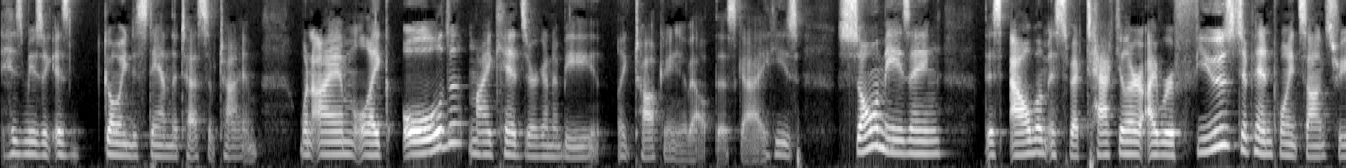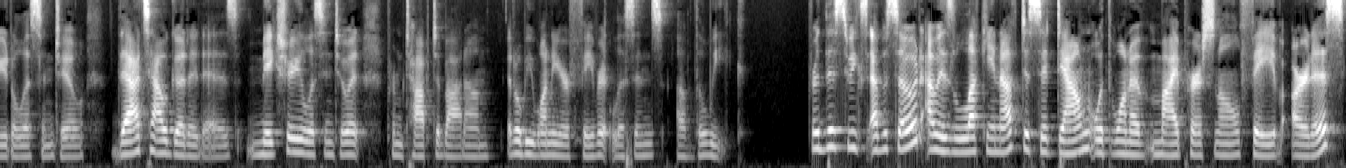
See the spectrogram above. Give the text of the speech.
his music is going to stand the test of time. When I am like old, my kids are going to be like talking about this guy. He's so amazing. This album is spectacular. I refuse to pinpoint songs for you to listen to. That's how good it is. Make sure you listen to it from top to bottom. It'll be one of your favorite listens of the week. For this week's episode, I was lucky enough to sit down with one of my personal fave artists,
